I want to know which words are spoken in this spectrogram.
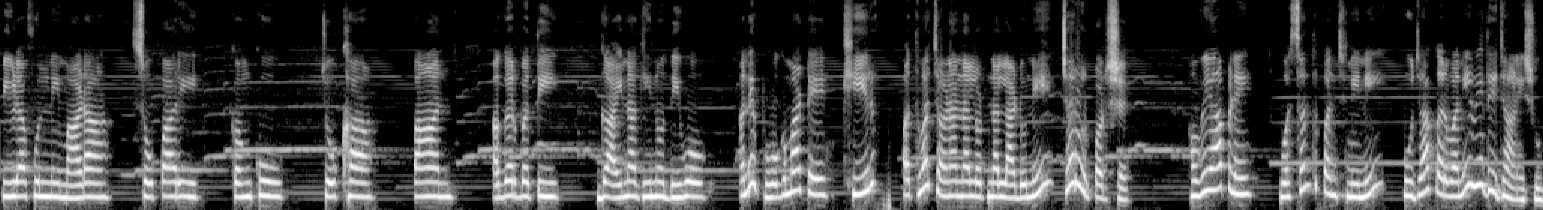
પીળા ફૂલની માળા, સોપારી, કંકુ, ચોખા, પાન, અગરબત્તી, ગાયના ઘીનો દીવો અને ભોગ માટે ખીર અથવા ચણાના લોટના લાડુની જરૂર પડશે. હવે આપણે વસંત પંચમીની પૂજા કરવાની વિધિ જાણીશું.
